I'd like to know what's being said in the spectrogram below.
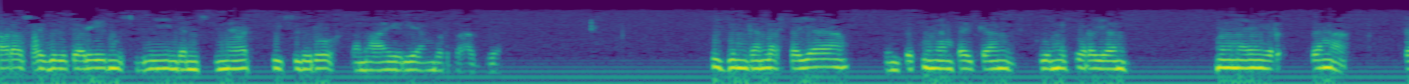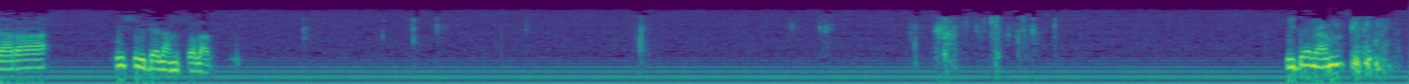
para sahibul karim muslimin dan muslimat di seluruh tanah air yang berbahagia. Izinkanlah saya untuk menyampaikan rumit yang mengenai tema cara khusyuk dalam sholat. Di dalam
